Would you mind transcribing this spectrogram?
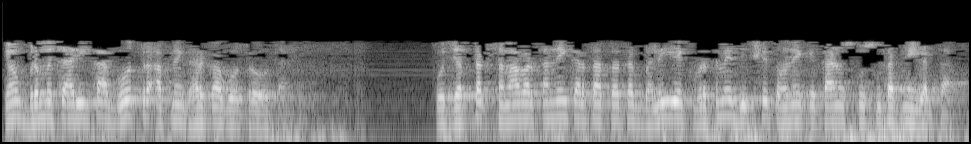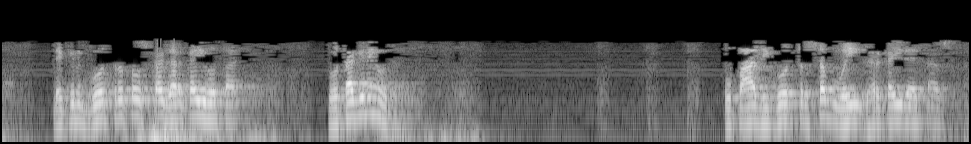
क्यों? ब्रह्मचारी का गोत्र अपने घर का गोत्र होता है। वो जब तक समावर्तन नहीं करता, तब तो तक भले ही एक व्रत में दीक्षित होने के कारण उसको सूतक नहीं लगता। लेकिन गोत्र तो उसका घर का ही होता है। होता कि नहीं होता? उपाधि गोत्र सब वही घर का ही रहता है उसका।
